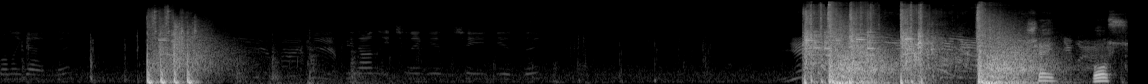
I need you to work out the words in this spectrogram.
bana geldi. Binanın içine girdi şeyi girdi. Şey, boss.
